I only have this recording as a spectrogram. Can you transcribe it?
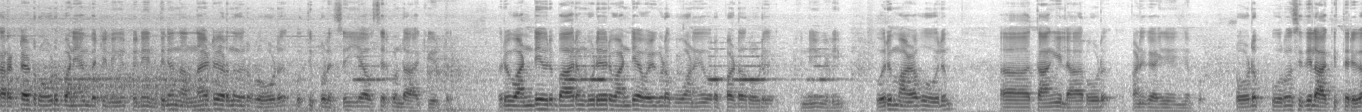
കറക്റ്റായിട്ട് റോഡ് പണിയാൻ പറ്റില്ലെങ്കിൽ പിന്നെ എന്തിനും നന്നായിട്ട് കിടന്ന ഒരു റോഡ് കുത്തിപ്പൊളിച്ച് ഈ അവസ്ഥയിൽ കൊണ്ടാക്കിയിട്ട് ഒരു വണ്ടി ഒരു ഭാരം കൂടിയ ഒരു വണ്ടി ആ വഴി കൂടെ പോകുകയാണെങ്കിൽ ഉറപ്പായിട്ട് റോഡ് പിന്നെയും ഇടിയും ഒരു മഴ പോലും താങ്ങിയില്ല ആ റോഡ് പണി കഴിഞ്ഞ് കഴിഞ്ഞപ്പോൾ റോഡ് പൂർവസ്ഥിതിയിലാക്കി തരിക.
